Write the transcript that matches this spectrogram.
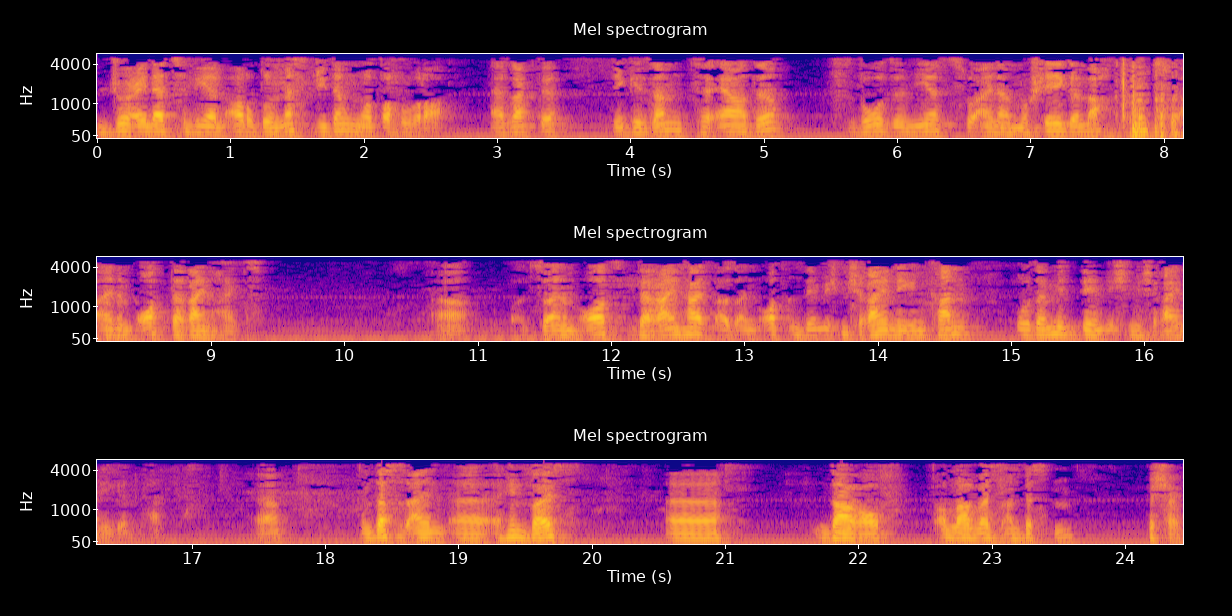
Ju'ilat liyal ardu masjidan wa tahura. Er sagte, die gesamte Erde wurde mir zu einer Moschee gemacht und zu einem Ort der Reinheit. Ja, zu einem Ort der Reinheit, also einem Ort, an dem ich mich reinigen kann oder mit dem ich mich reinigen kann. Ja? Und das ist ein äh, Hinweis äh, darauf, Allah weiß am besten Bescheid.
